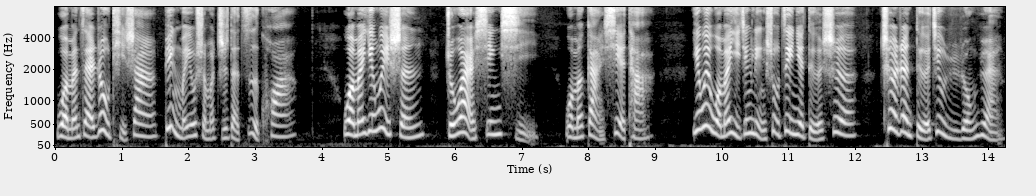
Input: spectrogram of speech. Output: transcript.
我们在肉体上并没有什么值得自夸。我们因为神主而欣喜，我们感谢他，因为我们已经领受罪孽得赦，确认得救与永远。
